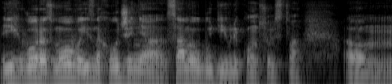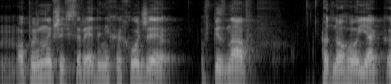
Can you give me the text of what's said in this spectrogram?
його розмови і знаходження саме у будівлі консульства. Ем, Опинившись всередині, Хаходже впізнав одного як е,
